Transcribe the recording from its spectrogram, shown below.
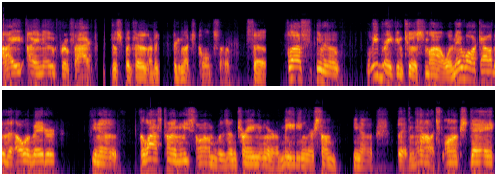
I I know for a fact just because I've been pretty much told so. So plus, you know, we break into a smile when they walk out of the elevator. You know, the last time we saw them was in training or a meeting or some, you know, but now it's launch day.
